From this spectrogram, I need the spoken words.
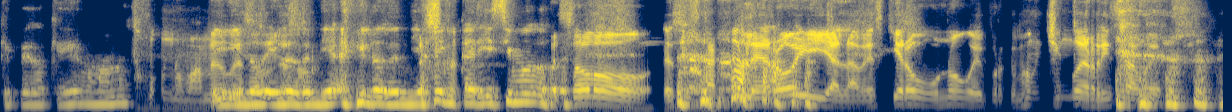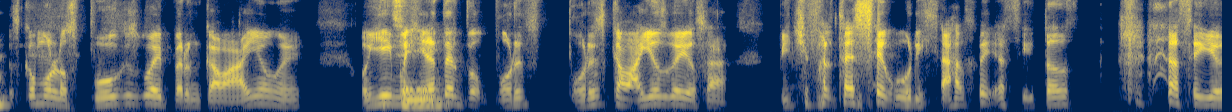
¿qué pedo qué? No mames. No, mames, y, los, y los, vendía, y los vendía carísimos. Eso, eso está culero y a la vez quiero uno, güey, porque me da un chingo de risa, güey. Es como los pugs, güey, pero en caballo, güey. Oye, imagínate, pobres, pobres caballos, güey, o sea, pinche falta de seguridad, güey, así todos Así yo.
